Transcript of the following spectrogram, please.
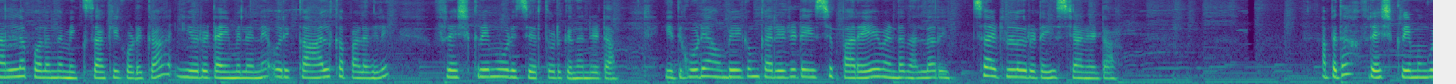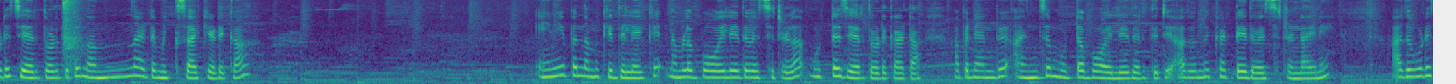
നല്ല പോലെ ഒന്ന് മിക്സാക്കി കൊടുക്കുക. ഈ ഒരു ടൈമിൽ തന്നെ ഒരു കാൽ കപ്പ് അളവിൽ ഫ്രഷ് ക്രീം കൂടി ചേർത്ത് കൊടുക്കുന്നുണ്ട് കേട്ടോ. ഇത് കൂടി ആകുമ്പോഴേക്കും കറിയുടെ ടേസ്റ്റ് പറയേ വേണ്ട. നല്ല റിച്ച് ആയിട്ടുള്ള ഒരു ടേസ്റ്റാണ് കേട്ടോ. അപ്പോൾ ഇതാ ഫ്രഷ് ക്രീമും കൂടി ചേർത്ത് കൊടുത്തിട്ട് നന്നായിട്ട് മിക്സ് ആക്കി എടുക്കാം. ഇനിയിപ്പം നമുക്കിതിലേക്ക് നമ്മൾ ബോയിൽ ചെയ്ത് വെച്ചിട്ടുള്ള മുട്ട ചേർത്ത് കൊടുക്കാം കേട്ടോ. അപ്പോൾ ഞാനൊരു അഞ്ച് മുട്ട ബോയിൽ ചെയ്തെടുത്തിട്ട് അതൊന്ന് കട്ട് ചെയ്ത് വെച്ചിട്ടുണ്ടായിനി. അതുകൂടി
